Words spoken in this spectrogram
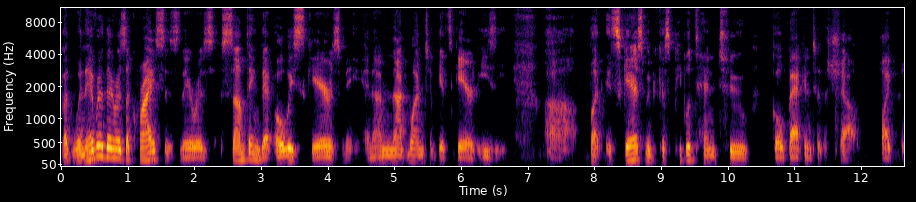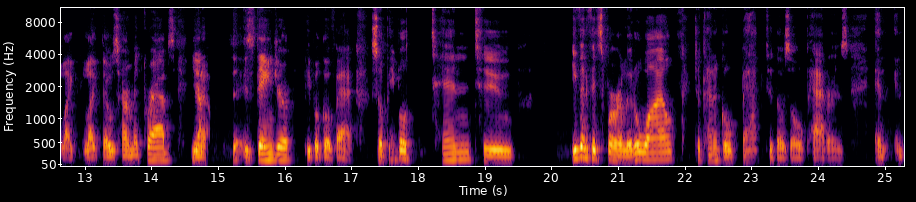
But whenever there is a crisis there is something that always scares me and i'm not one to get scared easy uh, but it scares me because people tend to go back into the shell. Like like like those hermit crabs you Yeah. know is danger people go back. So people tend to even if it's for a little while to kind of go back to those old patterns. And and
